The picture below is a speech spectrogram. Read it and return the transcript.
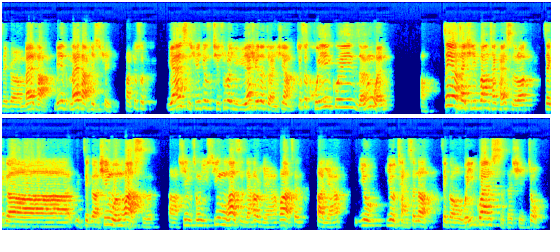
这个 meta meta history 啊，就是原始学就是提出了语言学的转向，就是回归人文啊，这样在西方才开始了这个这个新文化史啊，新从新文化史然后演化成啊演又又产生了。这个微观史的写作，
